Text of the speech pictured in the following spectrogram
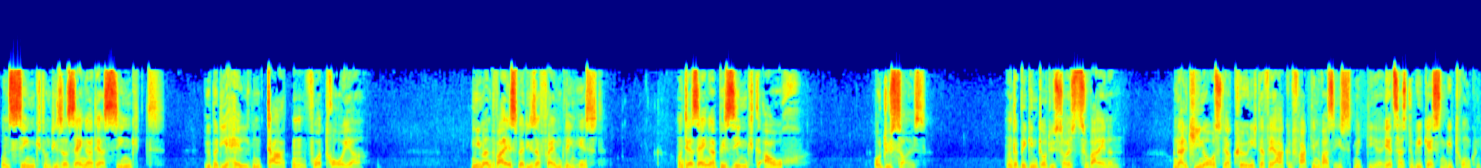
und singt und dieser Sänger, der singt über die Heldentaten vor Troja. Niemand weiß, wer dieser Fremdling ist. Und der Sänger besingt auch Odysseus. Und da beginnt Odysseus zu weinen. Und Alkinos, der König der Phäaken, fragt ihn, was ist mit dir? Jetzt hast du gegessen, getrunken.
